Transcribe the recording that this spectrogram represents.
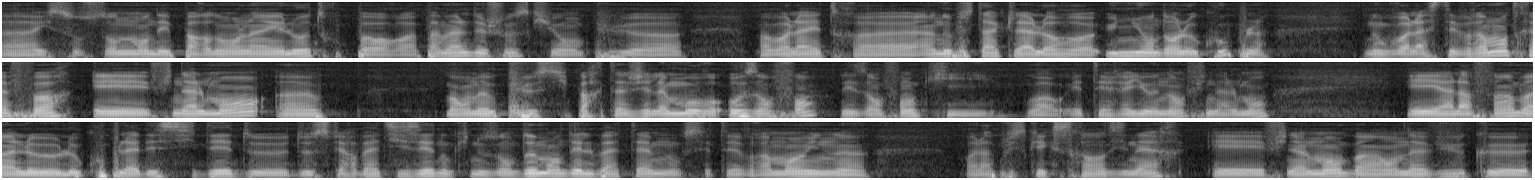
Euh, ils se sont demandé pardon l'un et l'autre pour euh, pas mal de choses qui ont pu ben voilà, être un obstacle à leur union dans le couple. Donc voilà, c'était vraiment très fort. Et finalement, ben on a pu aussi partager l'amour aux enfants, les enfants qui étaient rayonnants finalement. Et à la fin, ben, le, couple a décidé de, de, se faire baptiser, donc ils nous ont demandé le baptême. Donc c'était vraiment une, voilà, plus qu'extraordinaire. Et finalement, ben, on a vu que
